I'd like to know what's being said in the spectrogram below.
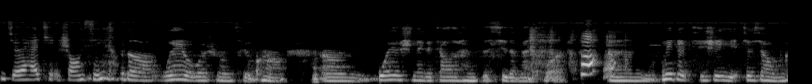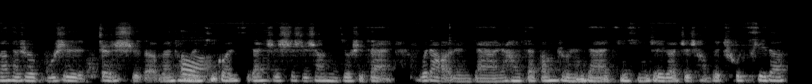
就觉得还挺伤心的。是的，我也有过这种情况。嗯，我也是那个教的很仔细的拜托。嗯，那个其实也就像我们刚才说，不是正式的 mentor mentee 关系，但是事实上你就是在辅导人家，然后在帮助人家进行这个职场最初期的，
